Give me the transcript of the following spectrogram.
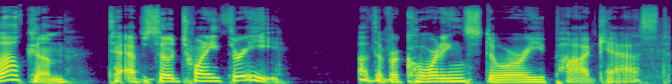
Welcome to episode 23 of the Recording Story Podcast.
